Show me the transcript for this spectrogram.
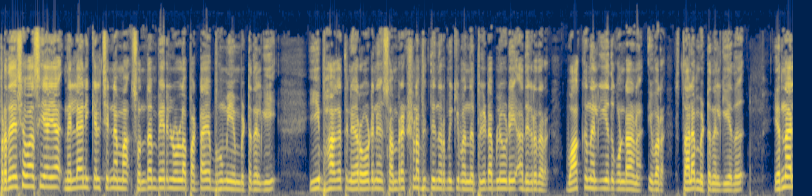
പ്രദേശവാസിയായ നെല്ലാനിക്കൽ ചിന്നമ്മ സ്വന്തം പേരിലുള്ള പട്ടയഭൂമിയും ഭൂമിയും വിട്ടു നൽകി. ഈ ഭാഗത്തിന് റോഡിന് സംരക്ഷണ ഭിത്തി നിർമ്മിക്കുമെന്ന് പി ഡബ്ല്യു ഡി അധികൃതർ വാക്ക് നൽകിയതുകൊണ്ടാണ് ഇവർ സ്ഥലം വിട്ടു നൽകിയത്. എന്നാൽ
